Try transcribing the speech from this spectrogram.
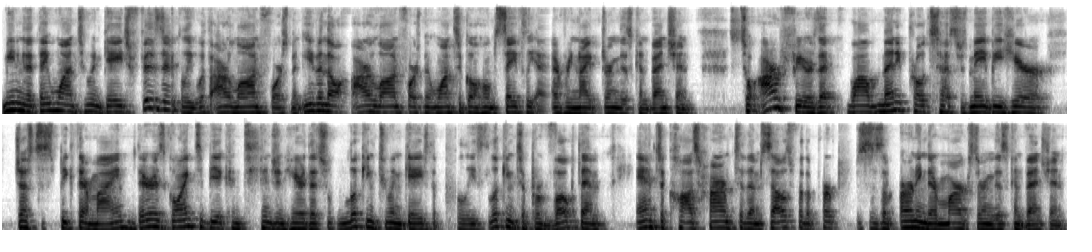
meaning that they want to engage physically with our law enforcement, even though our law enforcement wants to go home safely every night during this convention. So our fear is that while many protesters may be here just to speak their mind. There is going to be a contingent here that's looking to engage the police, looking to provoke them and to cause harm to themselves for the purposes of earning their marks during this convention.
